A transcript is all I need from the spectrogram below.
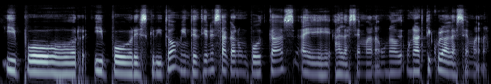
y por, y por escrito. Mi intención es sacar un podcast eh, a la semana, un artículo a la semana.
